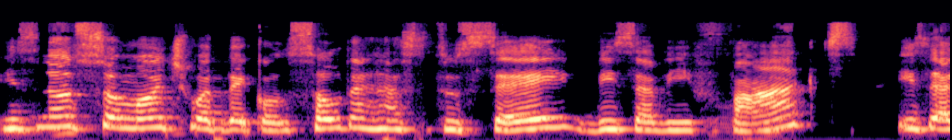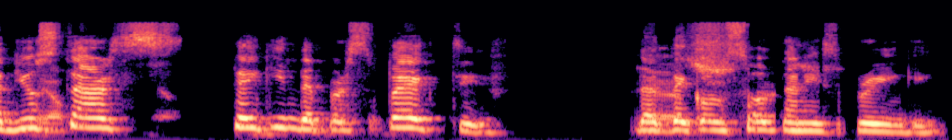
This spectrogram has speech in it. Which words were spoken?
it's not so much what the consultant has to say vis a vis facts, is that you yep. start yep. taking the perspective that yes. the consultant is bringing.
